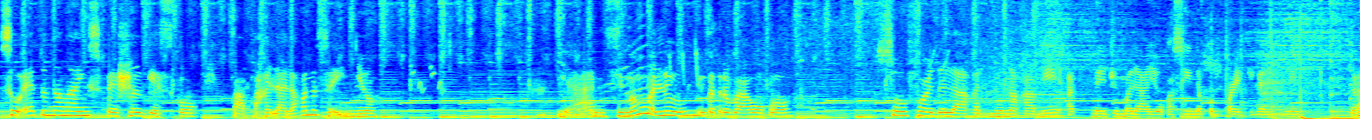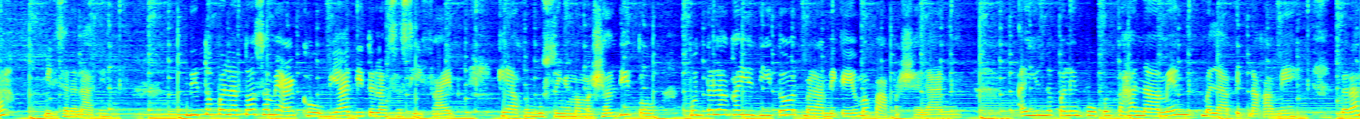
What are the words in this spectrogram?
so, eto na nga yung special guest ko. Papakilala ko na sa inyo. Yan, si Ma'am Malu, yung katrabaho ko. So, for the lakad muna kami at medyo malayo kasi napagparkingan namin. Tara, bilisan na natin. Dito pala to sa may Arcovia, dito lang sa C5. Kaya kung gusto nyo mamasyal dito, punta lang kayo dito at marami kayo mapapasyalan. Ayun na pala yung pupuntahan namin, malapit na kami. Tara,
